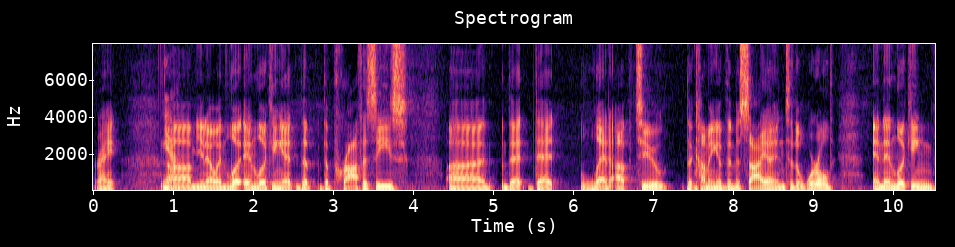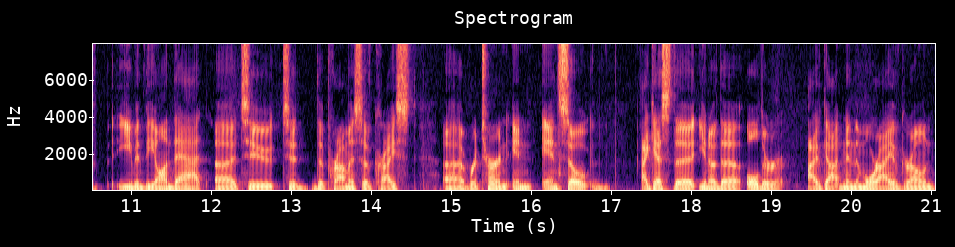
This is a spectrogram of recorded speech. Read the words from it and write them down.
right? Yeah. Um, you know, and look and looking at the the prophecies uh, that that led up to the coming of the Messiah into the world, and then looking even beyond that uh, to to the promise of Christ uh, return. And and so I guess the you know the older I've gotten and the more I have grown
